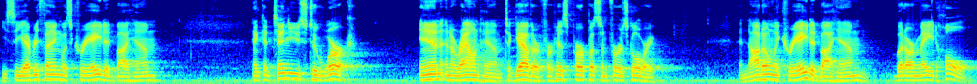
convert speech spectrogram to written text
You see, everything was created by him and continues to work in and around him together for his purpose and for his glory. And not only created by him, but are made whole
